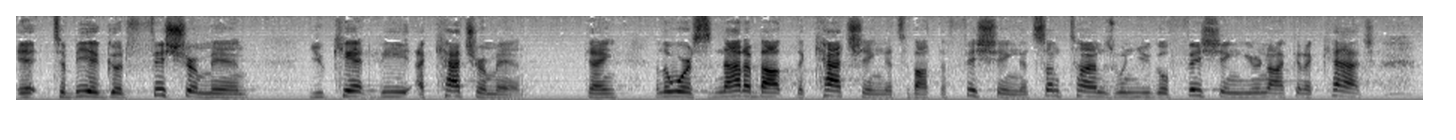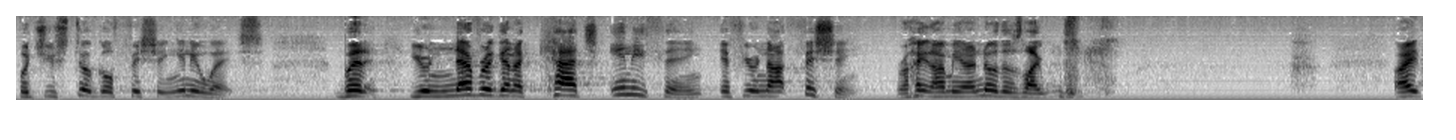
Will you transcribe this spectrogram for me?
it, to be a good fisherman, you can't be a catcherman. Okay? In other words, it's not about the catching, it's about the fishing. And sometimes when you go fishing, you're not going to catch, but you still go fishing anyways. But you're never going to catch anything if you're not fishing, right? I mean, I know there's like, right?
